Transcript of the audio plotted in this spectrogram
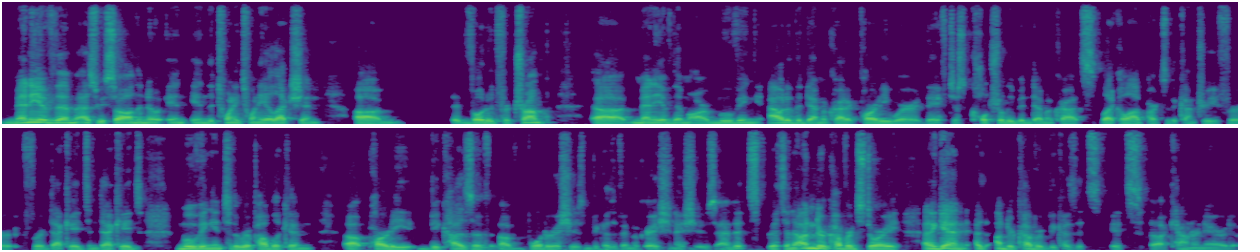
Many of them, as we saw in the no- in, in the 2020 election, um, voted for Trump. Uh, many of them are moving out of the Democratic Party, where they've just culturally been Democrats, like a lot of parts of the country for for decades and decades, moving into the Republican uh, Party because of, of border issues and because of immigration issues. And it's it's an undercovered story, and again, uh, undercovered because it's it's a counter narrative.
